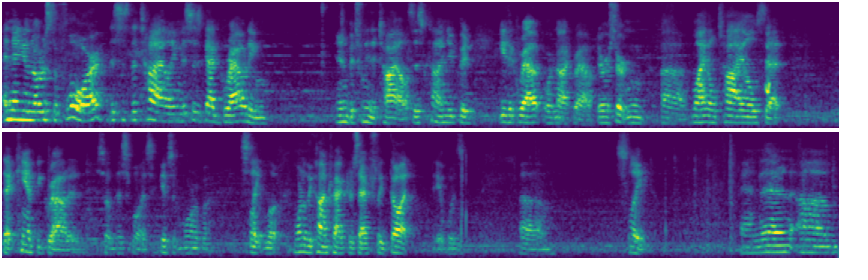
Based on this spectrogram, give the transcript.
And then you'll notice the floor. This is the tiling. This has got grouting in between the tiles. This kind you could either grout or not grout. There are certain uh, vinyl tiles that that can't be grouted, so this was. It gives it more of a slate look. One of the contractors actually thought it was um, slate. And then um,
